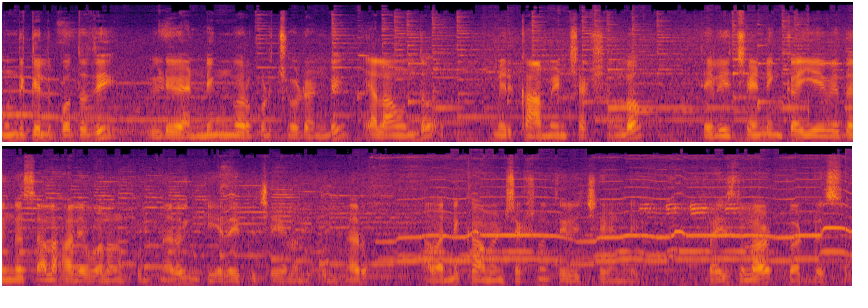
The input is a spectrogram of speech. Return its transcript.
ముందుకెళ్ళిపోతుంది. వీడియో ఎండింగ్ వరకు కూడా చూడండి. ఎలా ఉందో మీరు కామెంట్ సెక్షన్లో తెలియచేయండి. ఇంకా ఏ విధంగా సలహాలు ఇవ్వాలనుకుంటున్నారో ఇంకా ఏదైతే చేయాలనుకుంటున్నారో అవన్నీ కామెంట్ సెక్షన్లో తెలియచేయండి. Praise the Lord God bless you.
